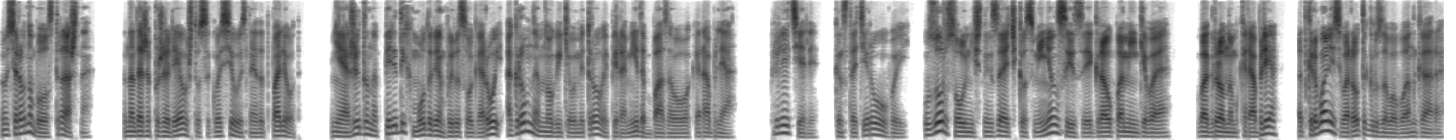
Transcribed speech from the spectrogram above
но все равно было страшно. Она даже пожалела, что согласилась на этот полет. Неожиданно перед их модулем выросла горой огромная многокилометровая пирамида базового корабля. «Прилетели», — констатировал Вэй. Узор солнечных зайчиков сменился и заиграл, помигивая. В огромном корабле открывались ворота грузового ангара.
